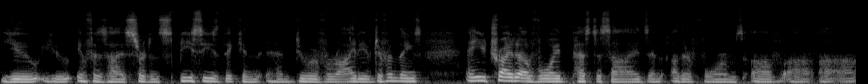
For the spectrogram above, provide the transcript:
you you emphasize certain species that can uh, do a variety of different things, and you try to avoid pesticides and other forms of uh, uh,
